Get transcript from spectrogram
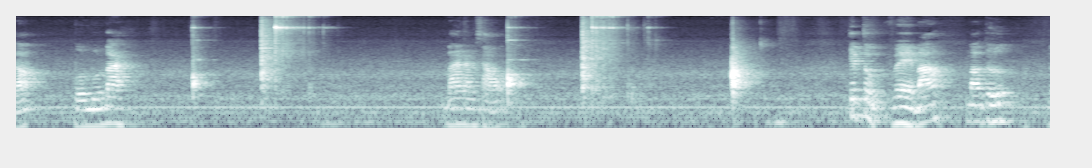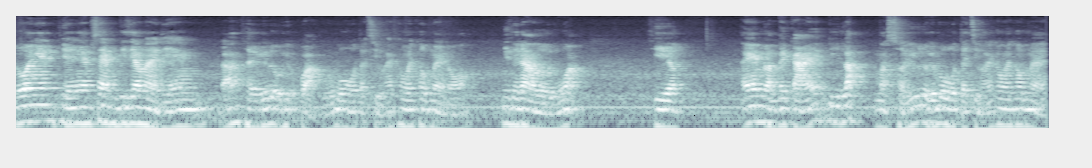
Đó 443 356 tiếp tục về báo báo tứ. Đúng anh em? Thì anh em xem video này thì anh em đã thấy cái độ hiệu quả của bộ tài xỉu 2020 này nó như thế nào rồi, đúng không ạ? Thì em làm cái cái, đi lắc mà sở hữu được cái bộ hồ tài xỉu 2020 này.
